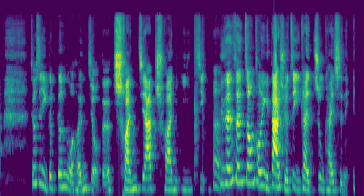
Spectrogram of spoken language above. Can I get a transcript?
就是一个跟我很久的传家穿衣镜、嗯。你人生中从你大学自己开始住开始，你一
